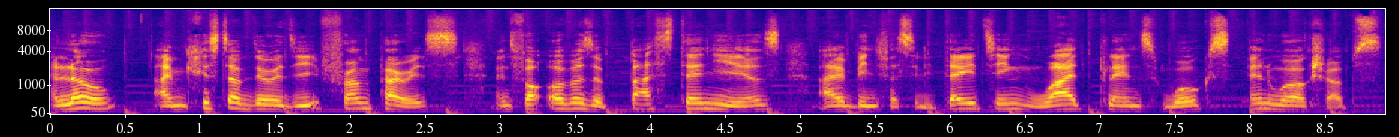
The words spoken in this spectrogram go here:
Hello, I'm Christophe de Hody from Paris, and for over the past 10 years, I've been facilitating wild plants walks and workshops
